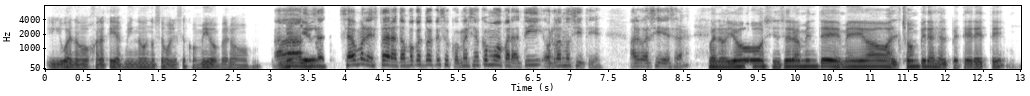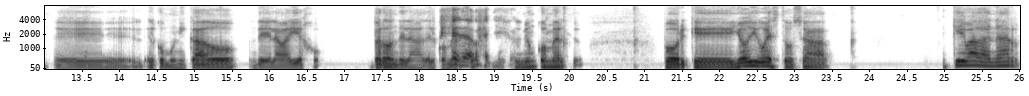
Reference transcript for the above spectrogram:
y bueno, ojalá que Yasmin no, no se moleste conmigo, pero. Ah, se, va a molestar, tampoco toque su comercio. Es como para ti, Orlando City. Algo así es, ¿eh? Bueno, yo sinceramente me he llegado al Chompiras y al Peterete eh, el, comunicado de la Vallejo, perdón, de la, del comercio, de Unión Comercio, porque yo digo esto, o sea, ¿qué va a ganar,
